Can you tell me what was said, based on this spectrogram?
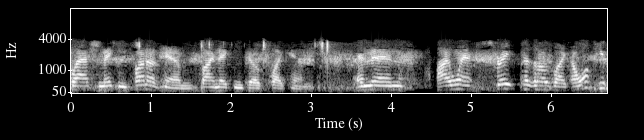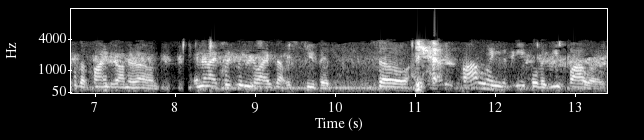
slash making fun of him by making jokes like him, and then. I went straight because I was like, I want people to find it on their own. And then I quickly realized that was stupid. So I started following the people that you follow,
